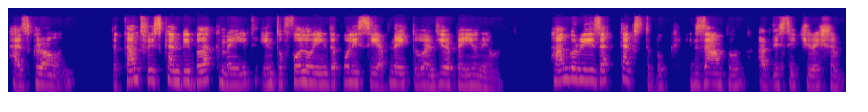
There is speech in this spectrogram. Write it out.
has grown. The countries can be blackmailed into following the policy of NATO and European Union. Hungary is a textbook example of this situation.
